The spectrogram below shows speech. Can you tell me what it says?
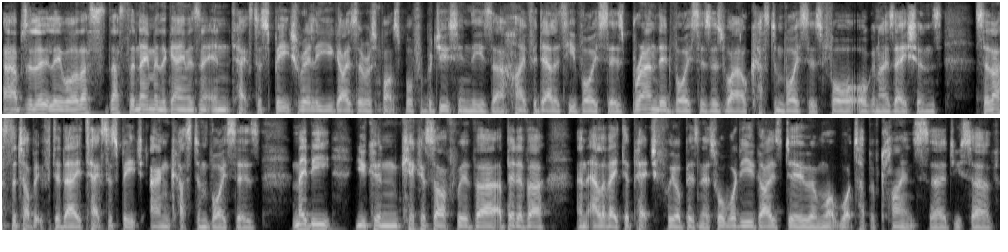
Absolutely. Well, that's that's the name of the game, isn't it? In text to speech, really, you guys are responsible for producing these uh, high fidelity voices, branded voices as well, custom voices for organizations. So, that's the topic for today text to speech and custom voices. Maybe you can kick us off with uh, a bit of a, an elevator pitch for your business. What, what do you guys do and what, what type of clients uh, do you serve?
